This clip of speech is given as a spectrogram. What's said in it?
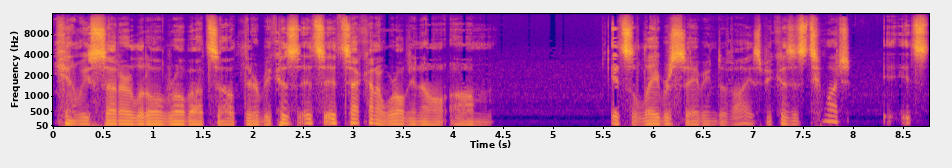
Can we set our little robots out there? Because it's it's that kind of world, you know. Um, it's a labor saving device because it's too much. It's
